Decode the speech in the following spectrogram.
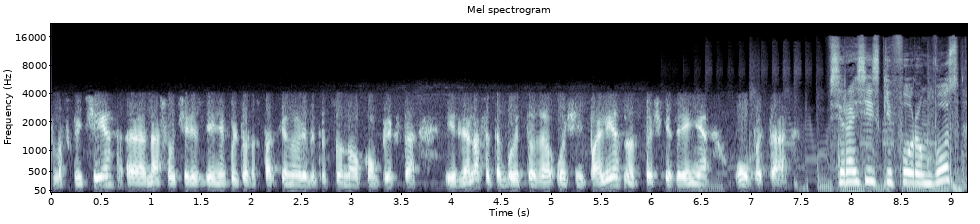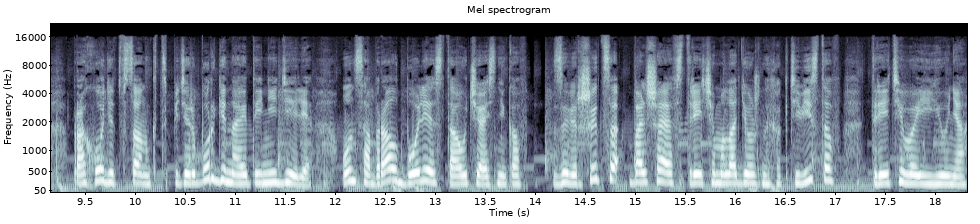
москвичи э, нашего учреждения культурно-спортивного реабилитационного комплекса. И для нас это будет тоже очень полезно с точки зрения опыта. Всероссийский форум ВОЗ проходит в Санкт-Петербурге на этой неделе. Он собрал более 100 участников. Завершится большая встреча молодежных активистов 3 июня.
